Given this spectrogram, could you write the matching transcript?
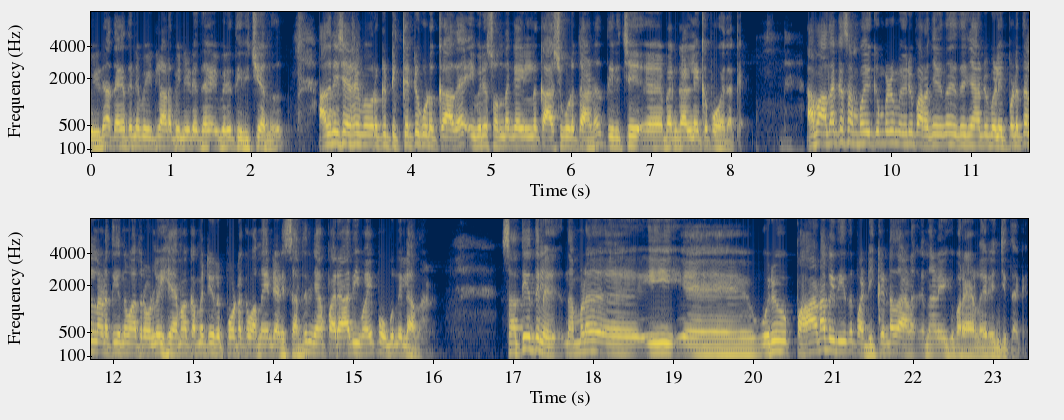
വീട്. അദ്ദേഹത്തിന്റെ വീട്ടിലാണ് പിന്നീട് ഇവർ തിരിച്ചു വന്നത് അതിനുശേഷം ഇവർക്ക് ടിക്കറ്റ് കൊടുക്കാതെ ഇവർ സ്വന്തം കയ്യിൽ നിന്ന് കാശ് കൊടുത്താണ് തിരിച്ച് ബംഗാളിലേക്ക് പോയതൊക്കെ. അപ്പോൾ അതൊക്കെ സംഭവിക്കുമ്പോഴും ഇവർ പറഞ്ഞിരുന്നത് ഇത് ഞാനൊരു വെളിപ്പെടുത്തൽ നടത്തിയെന്ന് മാത്രമേ ഉള്ളൂ. ഹേമ കമ്മിറ്റി റിപ്പോർട്ടൊക്കെ വന്നതിന്റെ അടിസ്ഥാനത്തിൽ ഞാൻ പരാതിയുമായി പോകുന്നില്ല എന്നാണ്. സത്യത്തിൽ നമ്മൾ ഈ ഒരു പാഠവിധി ഇത് പഠിക്കേണ്ടതാണ് എന്നാണ് എനിക്ക് പറയാനുള്ളത് രഞ്ജിത്തൊക്കെ.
